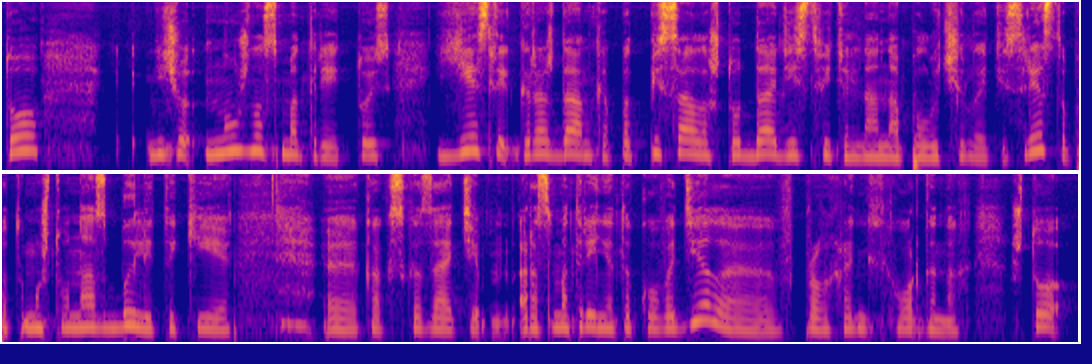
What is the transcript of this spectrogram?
то ничего, нужно смотреть. То есть, если гражданка подписала, что да, действительно она получила эти средства, потому что у нас были такие, э, как сказать, рассмотрения такого дела в правоохранительных органах, что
